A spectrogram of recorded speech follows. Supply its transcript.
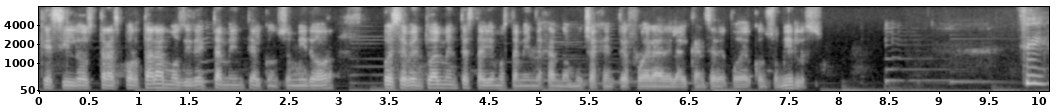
que si los transportáramos directamente al consumidor, pues eventualmente estaríamos también dejando a mucha gente fuera del alcance de poder consumirlos. Sí,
